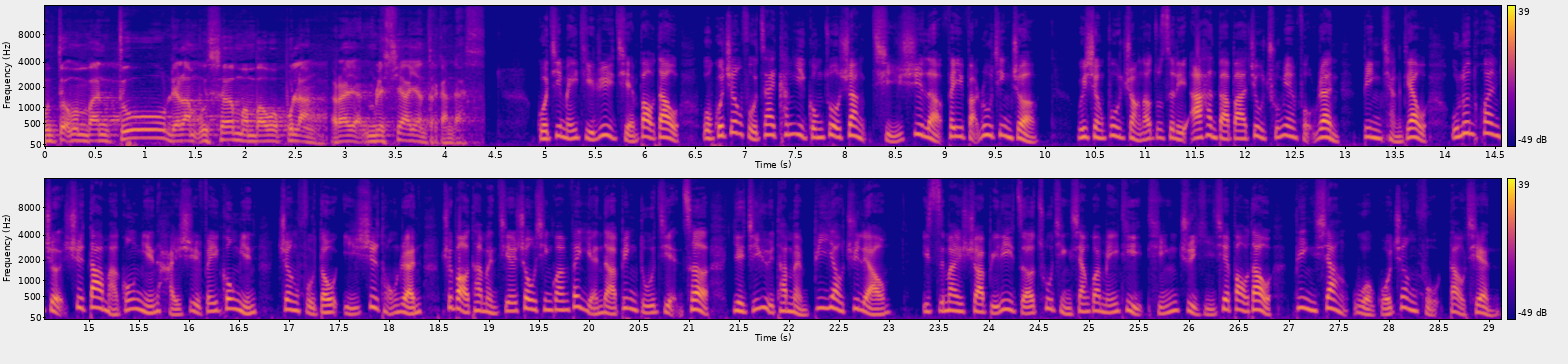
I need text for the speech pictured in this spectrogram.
untuk membantu dalam usaha membawa pulang rakyat Malaysia yang terkandas. 国际媒体日前报道，我国政府在抗疫工作上歧视了非法入境者。卫生部长纳杜斯里阿汉巴巴就出面否认，并强调，无论患者是大马公民还是非公民，政府都一视同仁，确保他们接受新冠肺炎的病毒检测，也给予他们必要治疗。伊斯麦沙比利则促请相关媒体停止一切报道，并向我国政府道歉。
